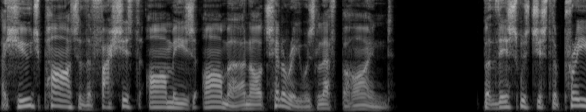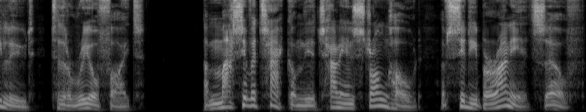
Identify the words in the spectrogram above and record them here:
A huge part of the fascist army's armour and artillery was left behind. But this was just the prelude to the real fight a massive attack on the Italian stronghold of Sidi Barrani itself.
